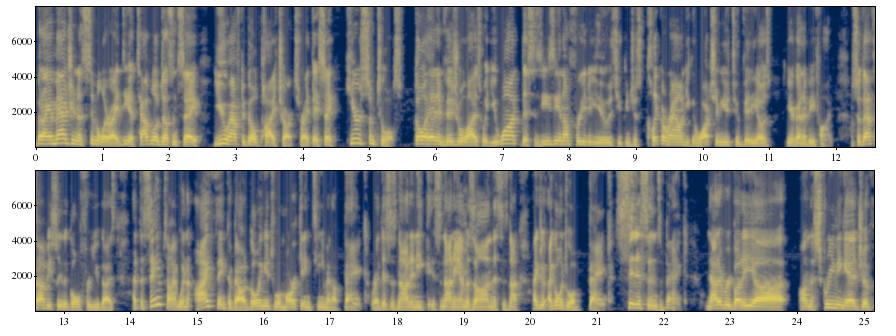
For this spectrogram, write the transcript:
but I imagine a similar idea. Tableau doesn't say you have to build pie charts, right? They say here's some tools. Go ahead and visualize what you want. This is easy enough for you to use. You can just click around. You can watch some YouTube videos. You're going to be fine. So that's obviously the goal for you guys. At the same time, when I think about going into a marketing team at a bank, right? This is not an, this is not Amazon. This is not, I, do, I go into a bank, Citizens Bank. Not everybody, uh, on the screaming edge of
